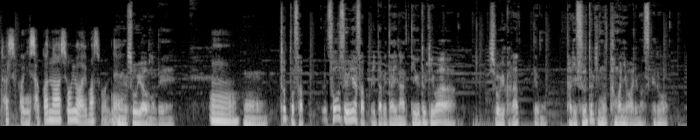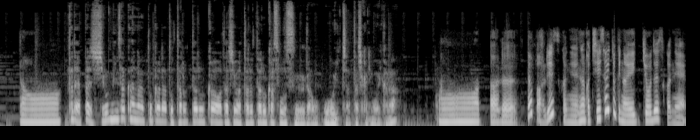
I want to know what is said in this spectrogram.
確かに魚醤油合いますもんうん、ね。醤油合うので、うん。うん、ちょっとさ、ソースよりはさっぱり食べたいなっていう時は、醤油かなって思ったりする時もたまにはありますけど、ああ。ただやっぱり白身魚とかだとタルタルか、私はタルタルかソースが多いっちゃ確かに多いかな。ああ、ある。やっぱあれですかね。なんか小さい時の影響ですかね。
